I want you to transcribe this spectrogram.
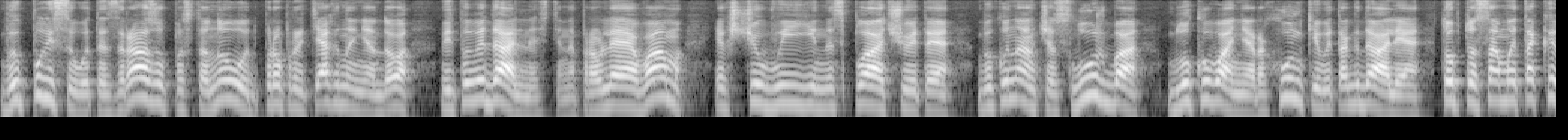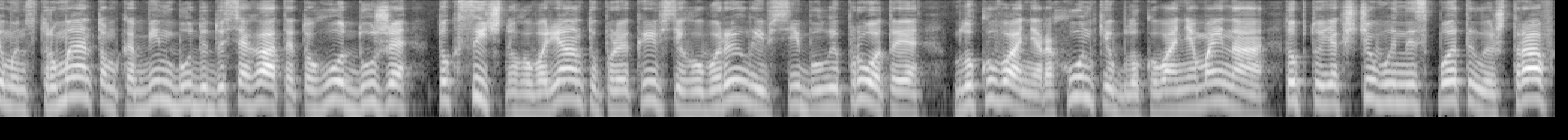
виписувати зразу постанову про притягнення до відповідальності. Направляє вам, якщо ви її не сплачуєте, виконавча служба, блокування рахунків і так далі. Тобто саме таким інструментом Кабмін буде досягати того дуже токсичного варіанту, про який всі говорили і всі були проти блокування рахунків, блокування майна. Тобто, якщо ви не сплатили штраф,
